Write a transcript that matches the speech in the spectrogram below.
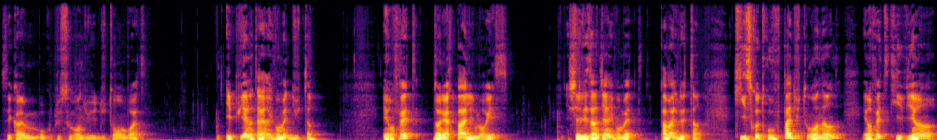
c'est quand même beaucoup plus souvent du thon en boîte. Et puis à l'intérieur ils vont mettre du thym. Et en fait, dans les repas à l'île Maurice, chez les Indiens, ils vont mettre pas mal de thym qui se retrouve pas du tout en Inde et en fait qui vient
